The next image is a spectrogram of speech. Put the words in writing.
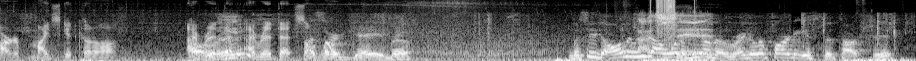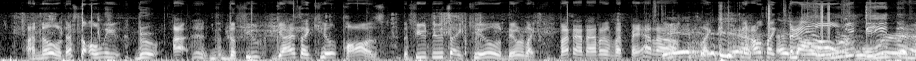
our mics get cut off. I Oh, read really? that. I read that That's somewhere. so gay, bro. But see, the only reason I I, want to be on the regular party is to talk shit. I know. That's the only, bro. I, the, the few guys I killed, pause. The few dudes I killed, they were like, like I was like, Hey, damn, nah, when we we're, when need we're that. In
